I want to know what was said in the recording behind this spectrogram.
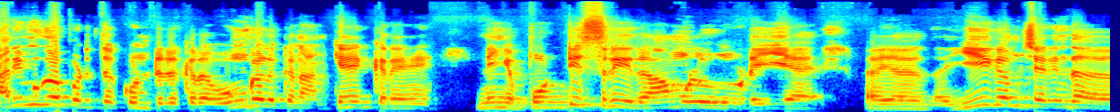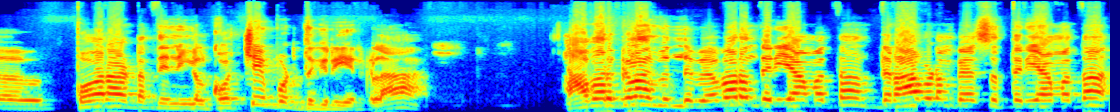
அறிமுகப்படுத்திக் கொண்டிருக்கிற உங்களுக்கு நான் கேட்கிறேன் நீங்க பொட்டி ஸ்ரீ ராமுலுடைய ஈகம் செறிந்த போராட்டத்தை நீங்கள் கொச்சைப்படுத்துகிறீர்களா? அவருக்கெல்லாம் இந்த விவரம் தெரியாம தான் திராவிடம் பேச தெரியாம தான்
